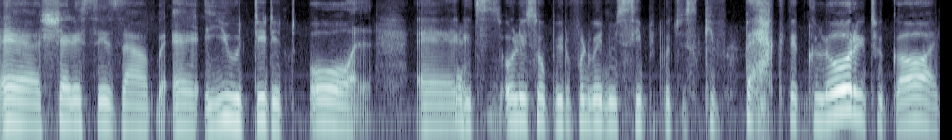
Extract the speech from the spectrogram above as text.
Uh, Shelly Caesar, uh, you did it all. Uh, it's always so beautiful when you see people just give back the glory to God.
